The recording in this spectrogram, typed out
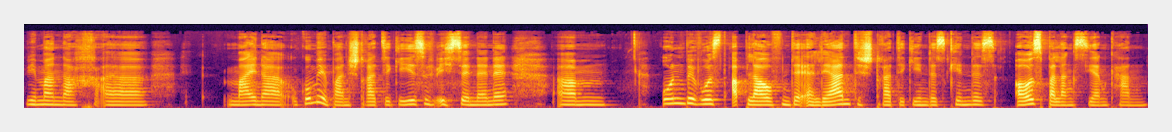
wie man nach äh, meiner Gummibandstrategie, so wie ich sie nenne, ähm, unbewusst ablaufende erlernte Strategien des Kindes ausbalancieren kann,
